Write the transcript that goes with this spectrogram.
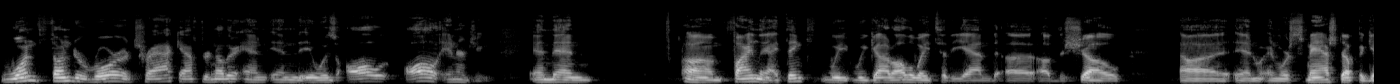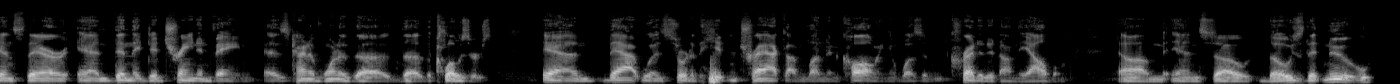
one thunder roar a track after another, and and it was all all energy. And then um, finally, I think we we got all the way to the end uh, of the show uh, and and were smashed up against there. And then they did Train in Vain as kind of one of the the, the closers, and that was sort of the hidden track on London Calling. It wasn't credited on the album, um, and so those that knew.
